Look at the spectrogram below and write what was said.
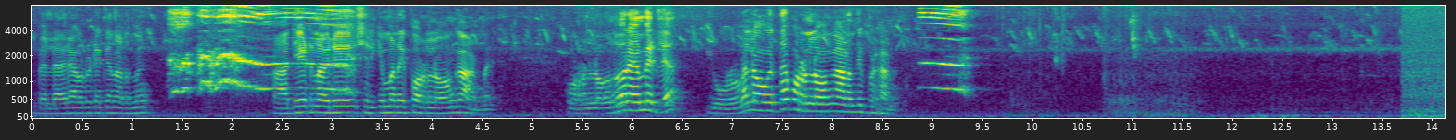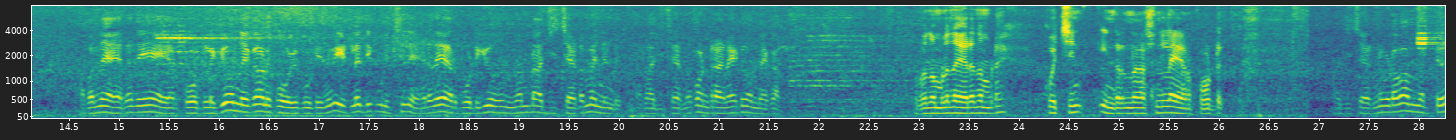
അപ്പോൾ എല്ലാവരും അവിടെ ഇവിടെയൊക്കെ നടന്ന് ആദ്യമായിട്ടാണ് അവർ ശരിക്കും പറഞ്ഞാൽ പുറം ലോകം കാണുന്നത്. പുറം ലോകം എന്ന് പറയാൻ പറ്റില്ല. ഉള്ള ലോകത്തെ പുറം ലോകം കാണുന്നത് ഇപ്പോഴാണ്. അപ്പം നേരെ ദേ എയർപോർട്ടിലേക്ക് വന്നേക്കാണ്. കോഴിക്കോട്ടിൽ നിന്ന് വീട്ടിലെത്തി കുളിച്ച് നേരെ ദേ എയർപോർട്ടിലേക്ക് വന്നു. ഇന്ന് നമ്മുടെ അജിച്ചേട്ടൻ വന്നിട്ടുണ്ട്. അപ്പോൾ അജിച്ചേട്ടനെ കൊണ്ടുവരാനായിട്ട് വന്നേക്കാം. അപ്പോൾ നമ്മൾ നേരെ നമ്മുടെ കൊച്ചിൻ ഇന്റർനാഷണൽ എയർപോർട്ട് അജിച്ചേട്ടൻ ഇവിടെ വന്നിട്ട്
